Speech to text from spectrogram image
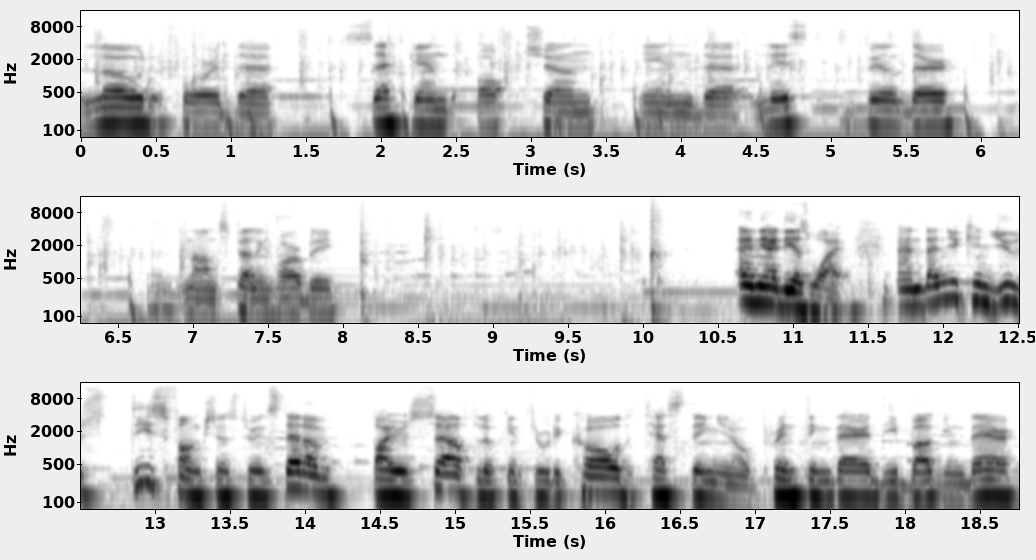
load for the second option in the list builder. Now I'm spelling horribly. Any ideas why? And then you can use these functions to instead of by yourself looking through the code, testing, you know, printing there, debugging there,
